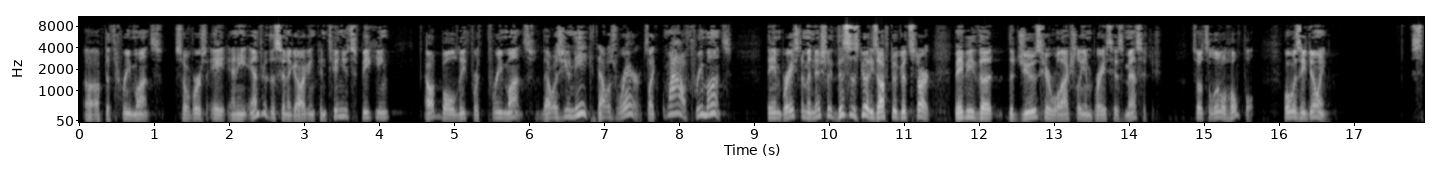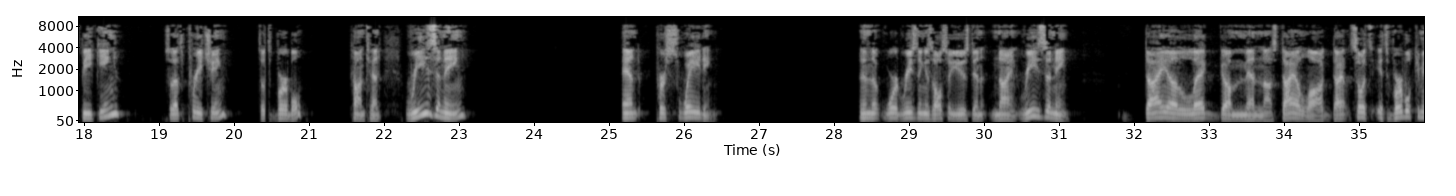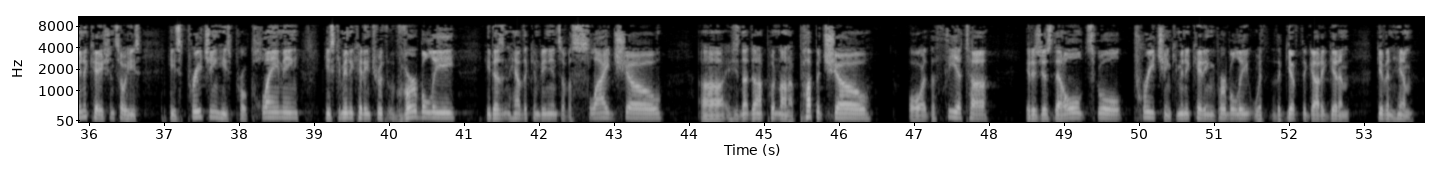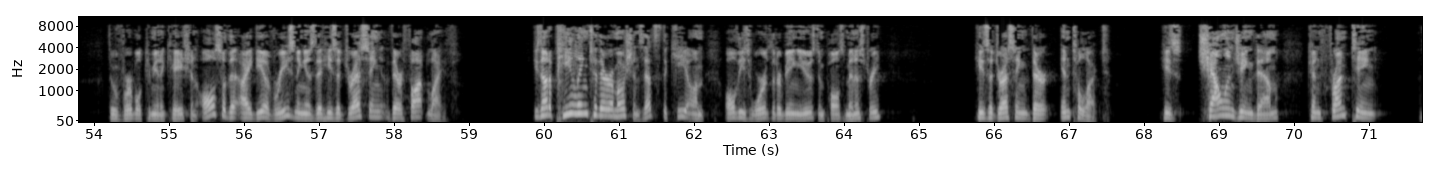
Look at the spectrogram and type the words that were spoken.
uh, up to three months. So verse 8, and he entered the synagogue and continued speaking out boldly for three months. That was unique. That was rare. It's like, wow, three months. They embraced him initially. This is good. He's off to a good start. Maybe the, the Jews here will actually embrace his message. So it's a little hopeful. What was he doing? Speaking. So that's preaching. So it's verbal. Content. Reasoning and persuading. And then the word reasoning is also used in nine. Reasoning, dialegomenos, dialogue. Dia- so it's, it's verbal communication. So he's, he's preaching, he's proclaiming, he's communicating truth verbally. He doesn't have the convenience of a slideshow. Uh, he's not, not putting on a puppet show or the theater. It is just that old school preaching, communicating verbally with the gift that God had him, given him through verbal communication. Also the idea of reasoning is that he's addressing their thought life. He's not appealing to their emotions. That's the key on all these words that are being used in Paul's ministry. He's addressing their intellect. He's challenging them, confronting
